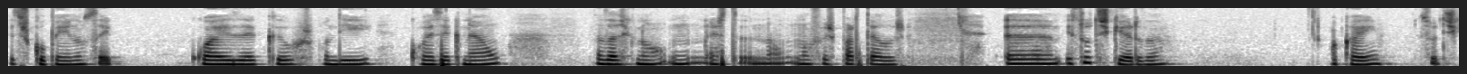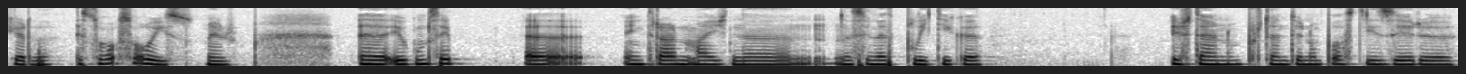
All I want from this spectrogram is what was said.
Desculpem, eu não sei quais é que eu respondi, quais é que não, mas acho que não, esta não, não fez parte delas. Uh, eu sou de esquerda, ok? Sou de esquerda, é só, só isso mesmo. Uh, eu comecei a entrar mais na, na cena de política este ano, portanto eu não posso dizer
